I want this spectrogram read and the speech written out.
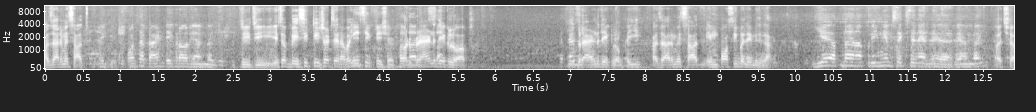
हज़ार में हज़ार सात। कौन सा ब्रांड देख रहा हूँ रियान भाई जी जी। ये सब बेसिक टी शर्ट है ना भाई? बेसिक टी शर्ट और ब्रांड देख लो आप। ब्रांड देख लो भाई। हज़ार में सात इम्पॉसिबल है मिलना। ये अपना है ना प्रीमियम सेक्शन है रेहान भाई। अच्छा।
